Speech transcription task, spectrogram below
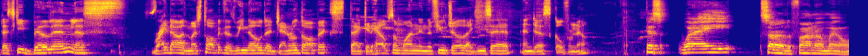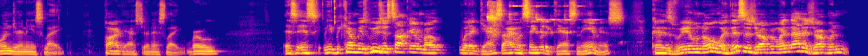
let's keep building. Let's write down as much topics as we know, the general topics that could help someone in the future, like you said, and just go from there. Because what I sort of found out on my own journey is like podcast journey. It's like, bro, it's it's it becomes. We was just talking about with a guest. I don't say who the guest name is because we don't know when this is dropping, when that is dropping.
